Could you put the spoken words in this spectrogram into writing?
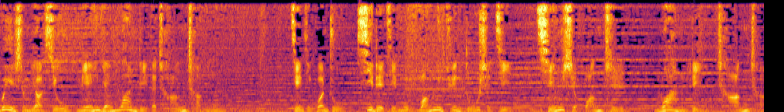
为什么要修绵延万里的长城呢？敬请关注系列节目《王立群读史记·秦始皇之万里长城》。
